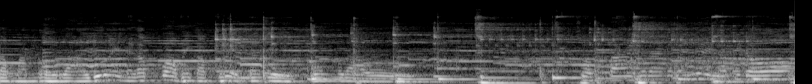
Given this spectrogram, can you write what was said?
รางวัลออนไลน์ด้วยนะครับมอบให้กับเพจนางเอกของเรา ชมตารแสดงกันไปเรื่อยครับพี่ดอง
